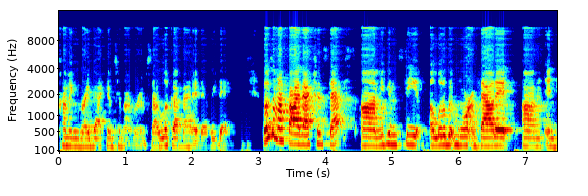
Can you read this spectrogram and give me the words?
coming right back into my room. So I look up at it every day. Those are my five action steps. Um, you can see a little bit more about it um, and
